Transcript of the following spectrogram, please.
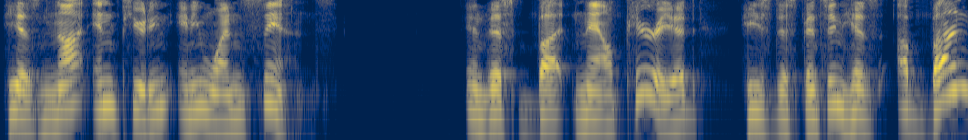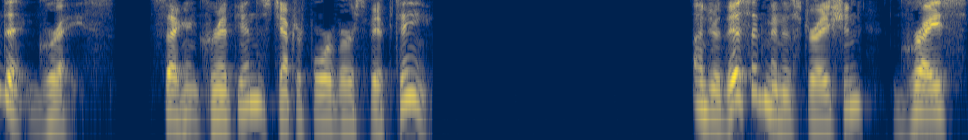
He is not imputing anyone's sins. In this but now period, He's dispensing His abundant grace. 2 Corinthians chapter 4 verse 15. Under this administration, grace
